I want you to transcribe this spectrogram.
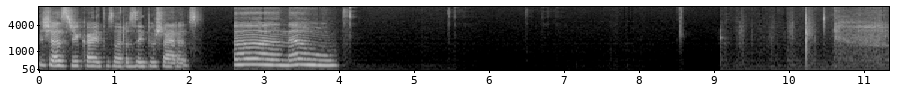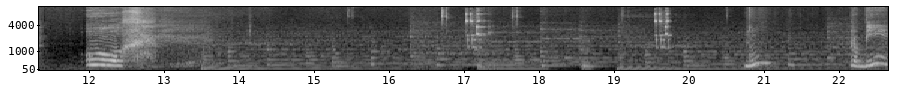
Зараз чекайте, зараз зайду ще раз. А, no. Робі.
